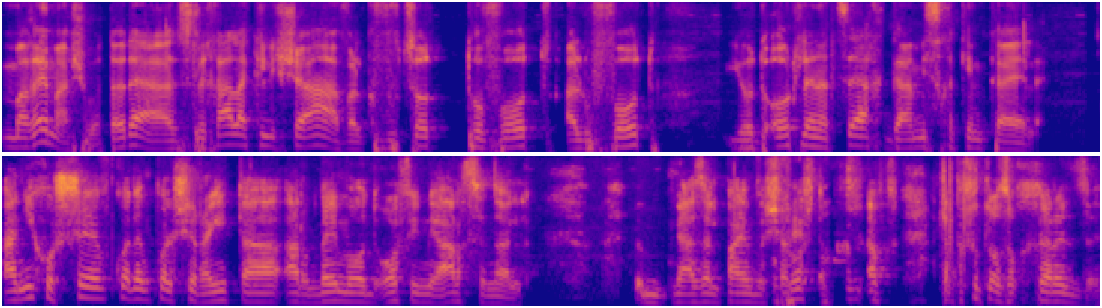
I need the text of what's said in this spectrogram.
מראה משהו, אתה יודע, סליחה על הקלישאה, אבל קבוצות טובות, אלופות, יודעות לנצח גם משחקים כאלה. אני חושב קודם כל שראית הרבה מאוד אופי מארסנל מאז 2003, אתה, פשוט לא זוכר את זה.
